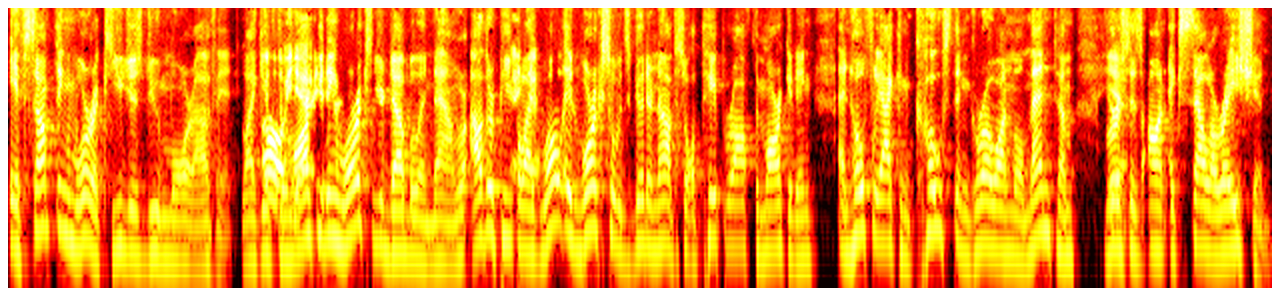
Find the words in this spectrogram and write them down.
if something works, you just do more of it. Like if oh, the marketing yeah, yeah. works, you're doubling down. Where other people yeah, like, well, it works, so it's good enough. So I'll taper off the marketing and hopefully I can coast and grow on momentum versus on acceleration.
